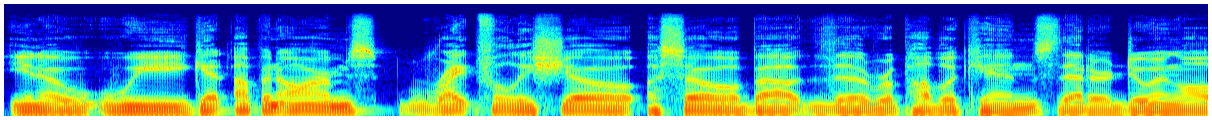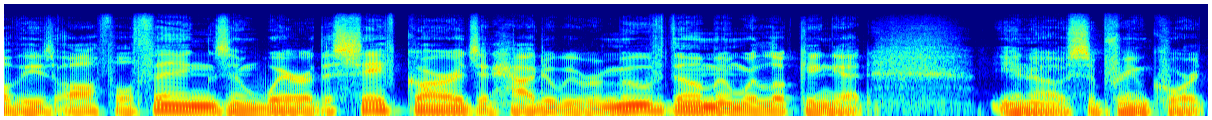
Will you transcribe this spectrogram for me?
you know we get up in arms, rightfully show, so about the Republicans that are doing all these awful things, and where are the safeguards, and how do we remove them? And we're looking at you know, Supreme Court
